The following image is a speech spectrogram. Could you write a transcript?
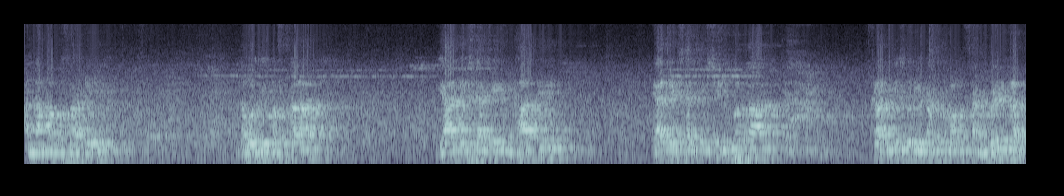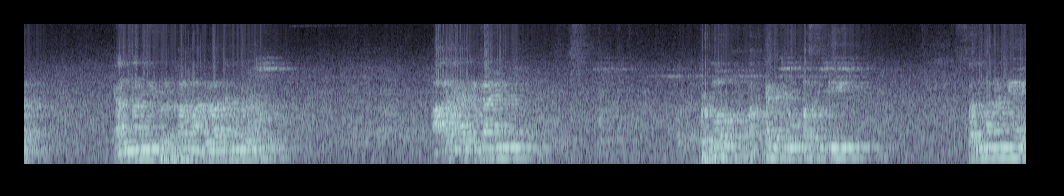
अण्णाभाऊ साठे. नवजी वस्ताद. या देशाचे धाते या देशाचे शिल्पकार क्रांतीसूर्य डॉक्टर बाबासाहेब आंबेडकर. यांना मी प्रथम अभिवादन करतो. आज या ठिकाणी प्रमुख वक्त्यांची उपस्थिती सन्माननीय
